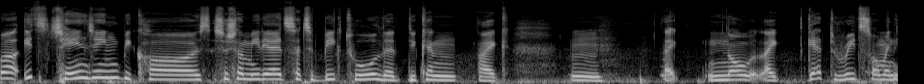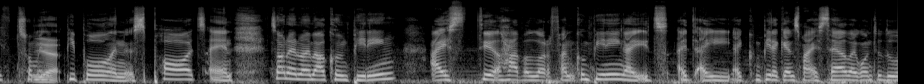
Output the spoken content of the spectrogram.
Well, it's changing because social media is such a big tool that you can like, mm, like know like get to reach so many so many Yeah. people and spots and it's not only about competing i still have a lot of fun competing i it's i i, I compete against myself i want to do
